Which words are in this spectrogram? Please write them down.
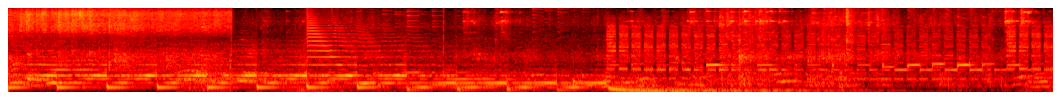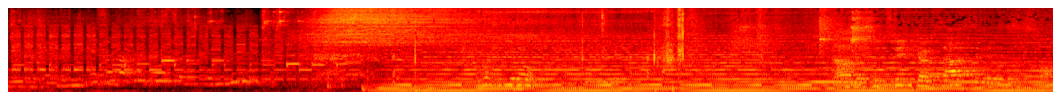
Non, mais tout de suite comme ça, c'est trop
